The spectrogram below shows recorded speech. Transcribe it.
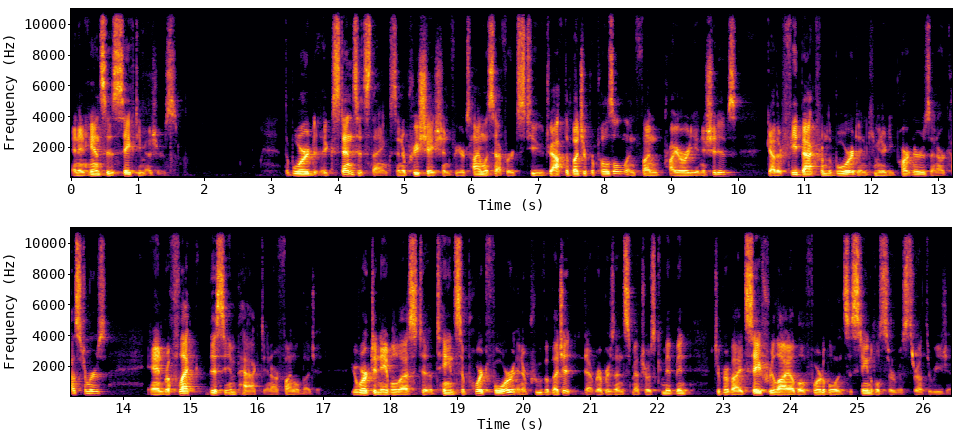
and enhances safety measures. The board extends its thanks and appreciation for your timeless efforts to draft the budget proposal and fund priority initiatives, gather feedback from the board and community partners and our customers, and reflect this impact in our final budget. Your work enabled us to obtain support for and approve a budget that represents Metro's commitment to provide safe, reliable, affordable, and sustainable service throughout the region.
